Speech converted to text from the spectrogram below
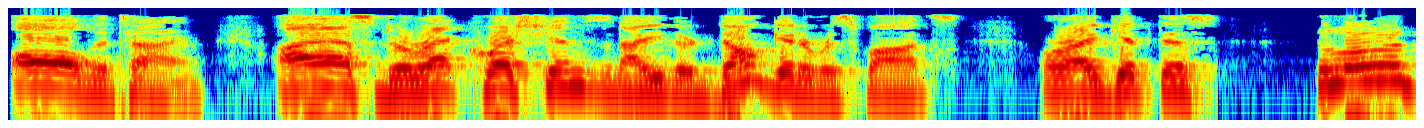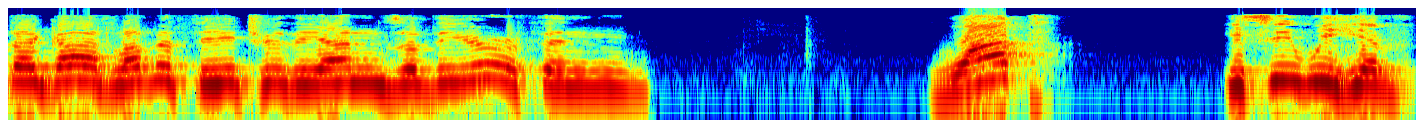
all the time. I ask direct questions and I either don't get a response or I get this, the Lord thy God loveth thee to the ends of the earth and what? You see, we have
